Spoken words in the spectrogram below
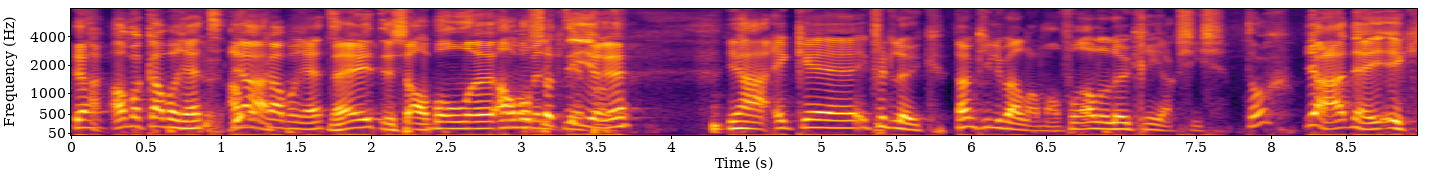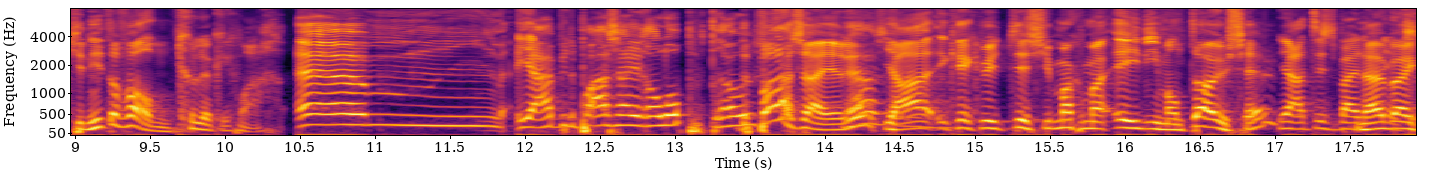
ja. Allemaal cabaret. Allemaal Ja. cabaret. Nee, het is allemaal, eh, allemaal een satire. Ja, ik, eh, ik vind het leuk. Dank jullie wel allemaal voor alle leuke reacties. Toch? Ja, nee, ik geniet ervan. Gelukkig maar. Ehm, ja, heb je de paaseier al op trouwens? Paaseieren? Ja, Ja, zo. kijk, het is, je mag maar één iemand thuis, hè? ja, het is bijna Nou hebben wij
